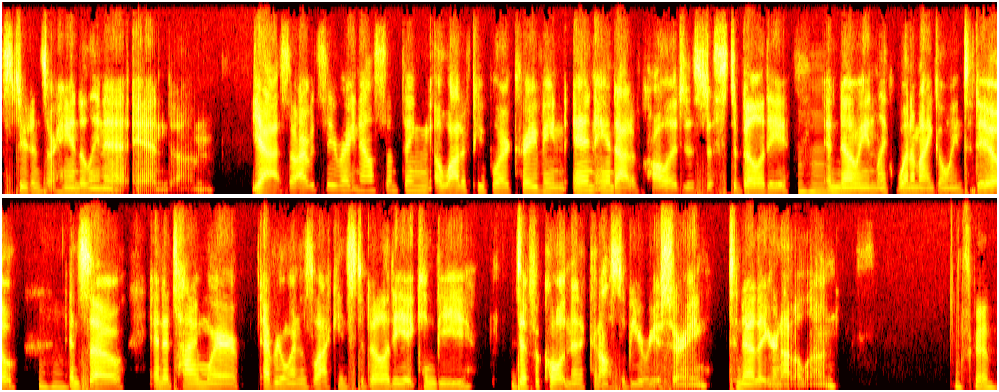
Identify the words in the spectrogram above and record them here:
students are handling it and um, yeah so i would say right now something a lot of people are craving in and out of college is just stability Mhm. and knowing like what am i going to do Mhm. and so in a time where everyone is lacking stability it can be difficult and it can also be reassuring to know that you're not alone That's good.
